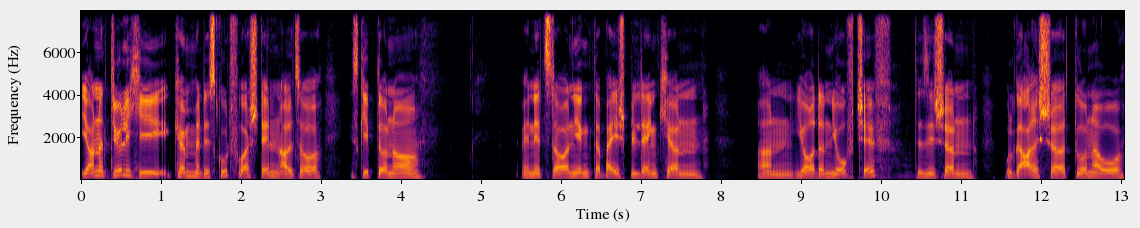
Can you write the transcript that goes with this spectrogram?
Ja, natürlich, ich könnte mir das gut vorstellen. Also es gibt da noch, wenn ich jetzt da an irgendein Beispiel denke, an, an Jordan Jovcev, das ist ein bulgarischer Turner, auch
